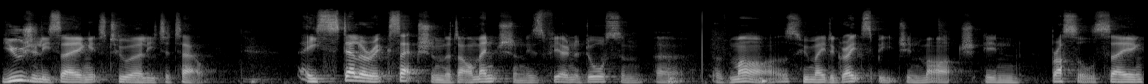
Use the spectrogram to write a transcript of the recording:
usually saying it's too early to tell. A stellar exception that I'll mention is Fiona Dawson uh, of Mars, who made a great speech in March in Brussels saying,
